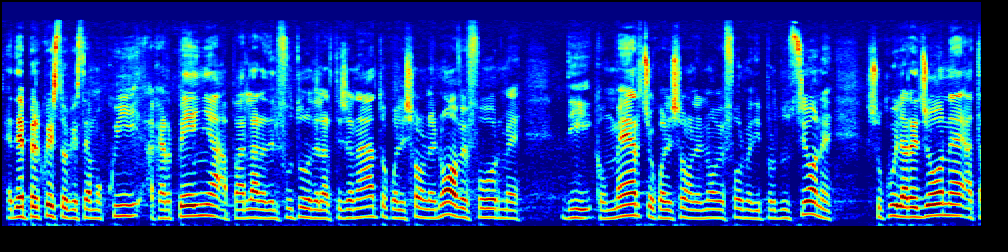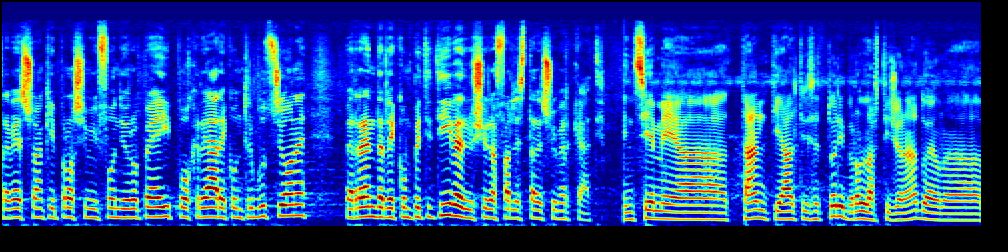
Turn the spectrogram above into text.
ed è per questo che stiamo qui a Carpegna a parlare del futuro dell'artigianato, quali sono le nuove forme di commercio, quali sono le nuove forme di produzione su cui la Regione attraverso anche i prossimi fondi europei può creare contribuzione per renderle competitive e riuscire a farle stare sui mercati. Insieme a tanti altri settori però l'artigianato è una,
